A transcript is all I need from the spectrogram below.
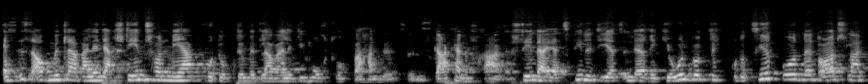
es ist auch mittlerweile, da stehen schon mehr Produkte mittlerweile, die Hochdruck behandelt sind. Ist gar keine Frage. Stehen da jetzt viele, die jetzt in der Region wirklich produziert wurden in Deutschland?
